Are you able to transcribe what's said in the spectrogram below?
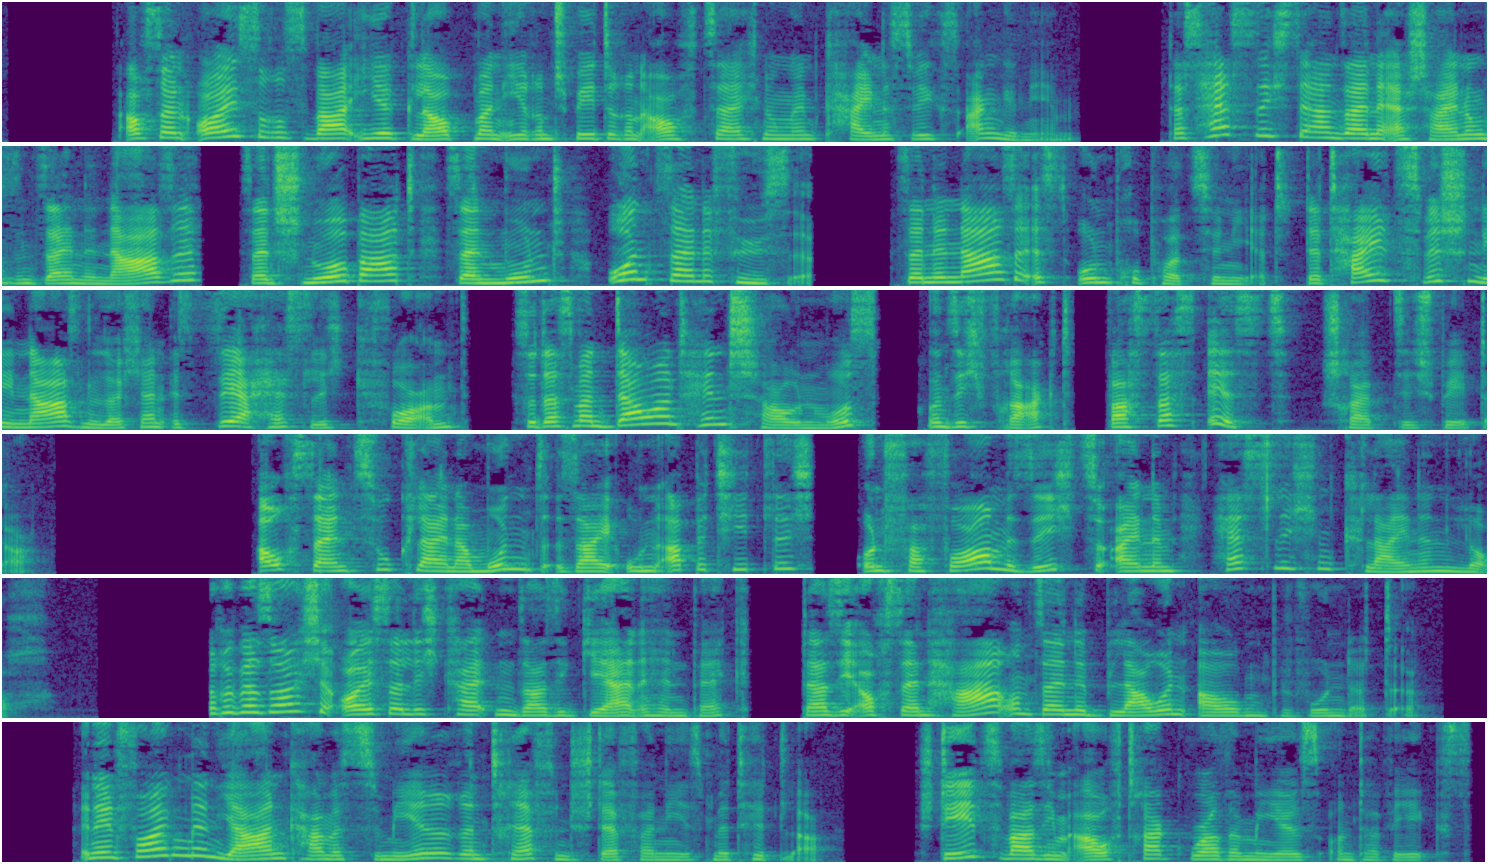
Auch sein Äußeres war ihr, glaubt man ihren späteren Aufzeichnungen, keineswegs angenehm. Das hässlichste an seiner Erscheinung sind seine Nase, sein Schnurrbart, sein Mund und seine Füße. Seine Nase ist unproportioniert. Der Teil zwischen den Nasenlöchern ist sehr hässlich geformt, so dass man dauernd hinschauen muss und sich fragt, was das ist, schreibt sie später. Auch sein zu kleiner Mund sei unappetitlich und verforme sich zu einem hässlichen kleinen Loch. Doch über solche Äußerlichkeiten sah sie gerne hinweg, da sie auch sein Haar und seine blauen Augen bewunderte. In den folgenden Jahren kam es zu mehreren Treffen Stephanies mit Hitler. Stets war sie im Auftrag Rothermeres unterwegs.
